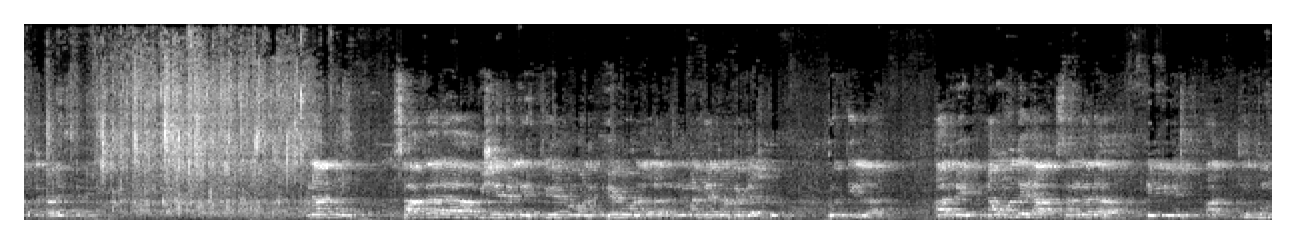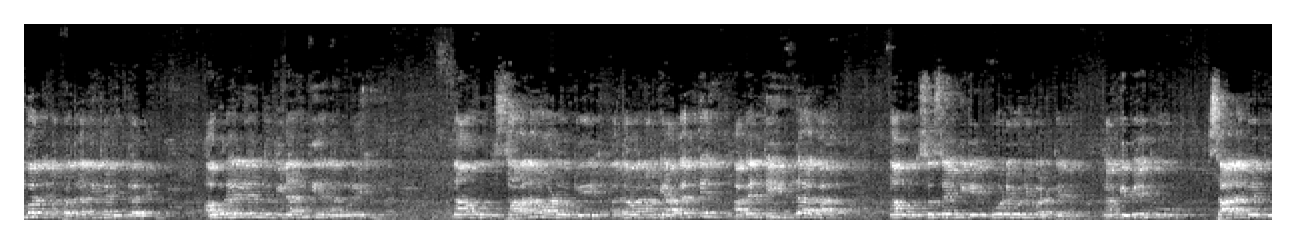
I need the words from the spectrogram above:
ಅಂತ ಕಾಣಿಸ್ತದೆ. ನಾನು ಸಹಕಾರ ವಿಷಯದಲ್ಲಿ ಹೆಚ್ಚು ಹೇಳುವ ಹೇಳುವಳಲ್ಲ ಅಂದರೆ ನನಗೆ ಅದರ ಬಗ್ಗೆ ಅಷ್ಟು ಗೊತ್ತಿಲ್ಲ. ಆದರೆ ನವೋದಯ ಸಂಘದ ಇಲ್ಲಿ ಹತ್ತು ತುಂಬ ಜನ ಪದಾಧಿಕಾರಿ ಇದ್ದಾರೆ ಅವರಲ್ಲಿ ಒಂದು ವಿನಂತಿ ಏನಂದರೆ, ನಾವು ಸಾಲ ಮಾಡೋಕೆ ಅಥವಾ ನಮಗೆ ಅಗತ್ಯ ಅಗತ್ಯ ಇದ್ದಾಗ ನಾವು ಸೊಸೈಟಿಗೆ ಓಡಿ ಓಡಿ ಬರ್ತೇವೆ ನಮಗೆ ಬೇಕು, ಸಾಲ ಬೇಕು,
